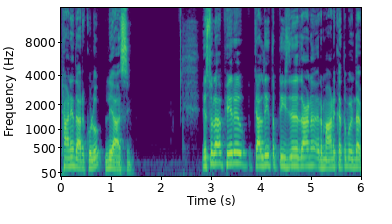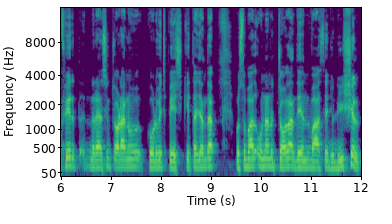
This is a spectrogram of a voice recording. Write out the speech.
ਥਾਣੇਦਾਰ ਕੋਲੋਂ ਲਿਆ ਸੀ। ਇਸ ਤੋਂ ਇਲਾਵਾ ਫਿਰ ਚੱਲਦੀ ਤਫਤੀਸ਼ ਦੇ ਦੌਰਾਨ ਰਿਮਾਂਡ ਖਤਮ ਹੋ ਜਾਂਦਾ, ਫਿਰ ਤ- ਨਰੈਣ ਸਿੰਘ ਚੌੜਾ ਨੂੰ ਕੋਰਟ ਵਿੱਚ ਪੇਸ਼ ਕੀਤਾ ਜਾਂਦਾ। ਉਸ ਤੋਂ ਬਾਅਦ ਉਹਨਾਂ ਨੂੰ 14 ਦਿਨ ਵਾਸਤੇ ਜੁਡੀਸ਼ੀਅਲ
